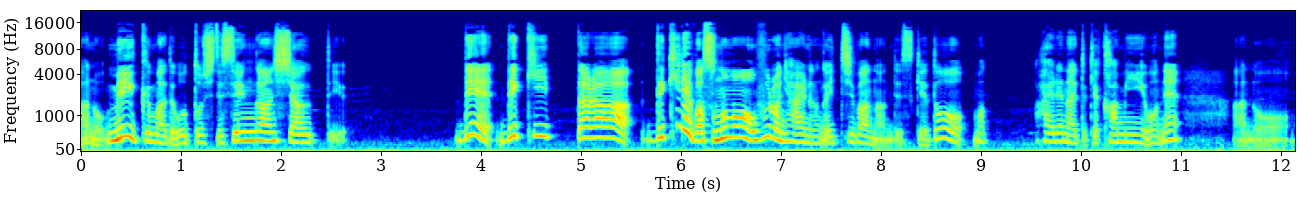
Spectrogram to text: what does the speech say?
あの、メイクまで落として洗顔しちゃうっていう。で、できたら、できればそのままお風呂に入るのが一番なんですけど、まあ、入れない時は髪をね、あの、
